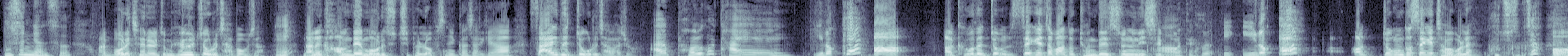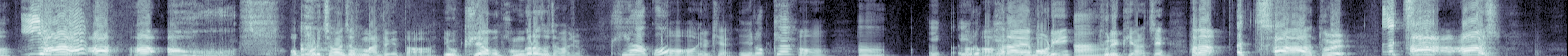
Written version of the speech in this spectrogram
무슨 연습? 아, 머리채를 좀 효율적으로 잡아보자. 에? 나는 가운데 머리 숱이 별로 없으니까 자기야 사이드 쪽으로 잡아줘. 아유, 별걸 다 해. 이렇게? 아, 아 그거보단 좀 세게 잡아도 견딜 수는 있을 것 같아. 그래, 이, 이렇게? 아, 조금 더 세게 잡아볼래? 뭐, 진짜? 어. 이렇게? 아, 아, 아, 아, 어, 머리채만 잡으면 안 되겠다. 이거 귀하고 번갈아서 잡아줘. 귀하고? 어, 어, 이렇게. 이렇게? 어. 어. 이, 어, 이렇게? 어, 하나의 머리, 아. 둘의 귀, 알았지? 하나, 으치. 아, 아, 둘, 으치. 아, 아, 씨.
